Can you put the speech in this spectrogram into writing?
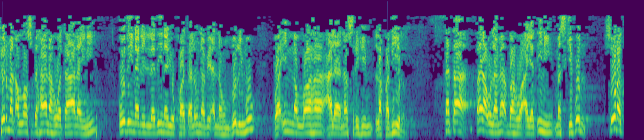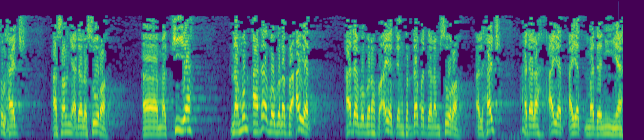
firman Allah Subhanahu wa taala ini, "Udzina lil ladzina yuqataluna bi annahum zulimu wa innallaha ala nasrihim laqadir." Kata para ulama bahwa ayat ini meskipun suratul Hajj asalnya adalah surah uh, Makkiyah namun ada beberapa ayat ada beberapa ayat yang terdapat dalam surah Al-Hajj adalah ayat-ayat madaniyah,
